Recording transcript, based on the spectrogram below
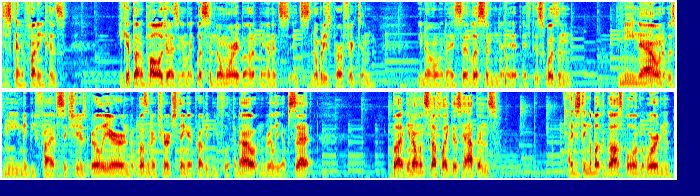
just kind of funny because he kept on apologizing. I'm like, listen, don't worry about it, man. It's it's nobody's perfect, and you know. And I said, listen, if this wasn't me now, and it was me maybe five, six years earlier, and it wasn't a church thing, I'd probably be flipping out and really upset. But you know, when stuff like this happens, I just think about the gospel and the word and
